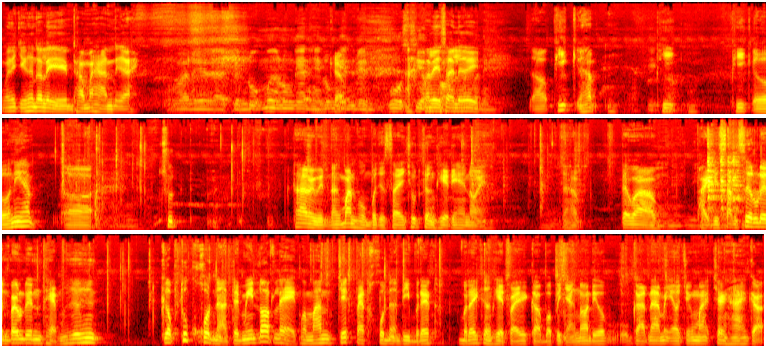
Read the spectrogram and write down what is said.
วันนี้จะขึ้นทะเลทำอาหารเหนือว่าเลยเป็นลูกมือลุงเด่นเห็นลุงเด่นเป็นผู้เสี่ยมมาเลยใส่เลยสอนมานี่เอาพริกนะครับพริกพริกเออนี่ครับเอ่อชุด ถ้าเป็นทางบ้านผมผมจะใส่ชุดเครื่องเทศนี่ให้หน่อยนะครับ แต่ว่าไผ่ที่สั่งเสื้อโรงเรียนไปโรงเรียนแถมคือ เกือบทุกคนอะจะมีรอดแหลกประมาณเจ็ดแปดคนอะที่บ่ได้บ่ได้เครื่องเทศไปกับบ่เป็นอย่างนอนเดี๋ยวโอกาสหน้าไม่เอาจังมาจังไห้กับ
